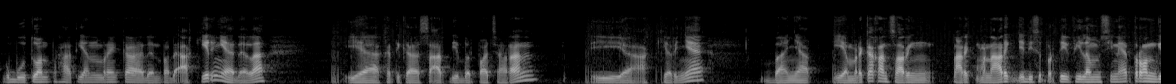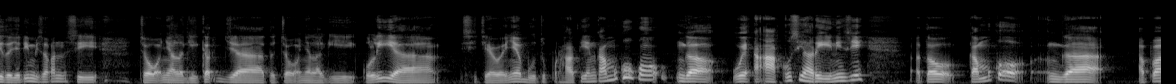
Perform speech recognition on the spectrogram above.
kebutuhan perhatian mereka dan pada akhirnya adalah ya ketika saat dia berpacaran iya akhirnya banyak ya mereka kan saling tarik menarik jadi seperti film sinetron gitu. Jadi misalkan si cowoknya lagi kerja atau cowoknya lagi kuliah si ceweknya butuh perhatian. Kamu kok kok nggak wa aku sih hari ini sih? Atau kamu kok nggak apa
